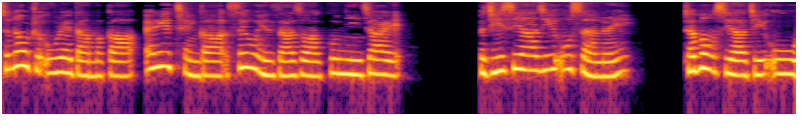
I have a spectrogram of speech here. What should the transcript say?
ကျွန်ုပ်တို့ဦးရဲ့တာမကအဲ့ဒီအချိန်ကစိတ်ဝင်စားစွာကူညီကြတဲ့ပကြီးဆရာကြီးဦးဆန်လွင်ဓာတ်ပုံဆရာကြီးဦးဝ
